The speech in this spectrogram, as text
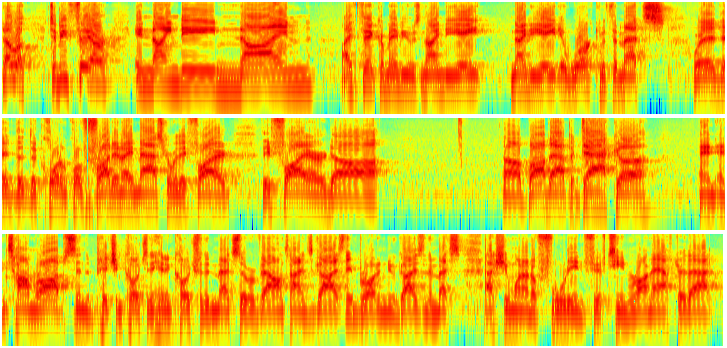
Now, look, to be fair, in '99, I think, or maybe it was '98, '98, it worked with the Mets, where they did the, the quote unquote Friday Night Massacre, where they fired they fired uh, uh, Bob Apodaca. And, and Tom Robson, the pitching coach and the hitting coach for the Mets, they were Valentine's guys. They brought in new guys, and the Mets actually went on a 40 and 15 run after that.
